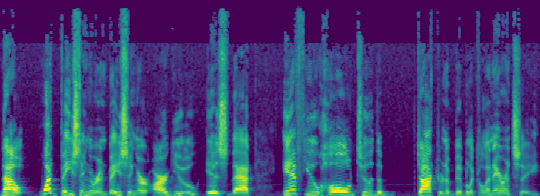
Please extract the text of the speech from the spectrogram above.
Now, what Basinger and Basinger argue is that if you hold to the doctrine of biblical inerrancy,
